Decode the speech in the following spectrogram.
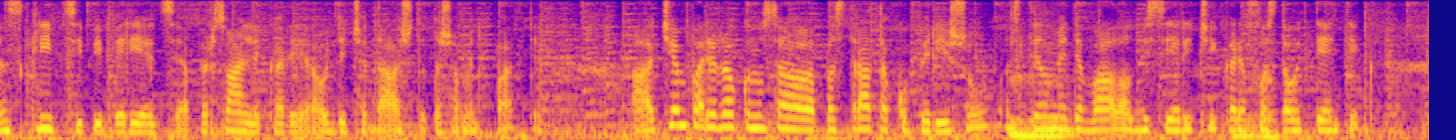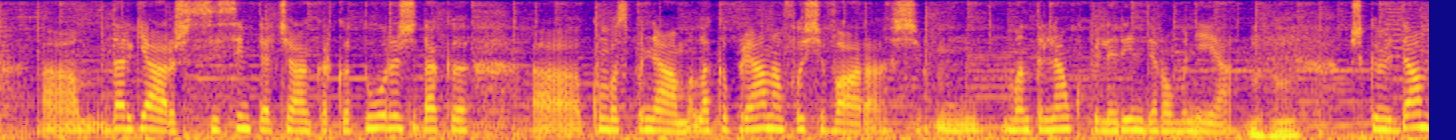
înscripții pe pereți a persoanele care au decedat și tot așa mai departe. Uh, ce îmi pare rău că nu s-a păstrat acoperișul în stil medieval al bisericii, care a fost autentic. Uh, dar iarăși se simte acea încărcătură și dacă, uh, cum vă spuneam, la Căprean am fost și vara și m, mă întâlneam cu pelerini din România. Și când vedeam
